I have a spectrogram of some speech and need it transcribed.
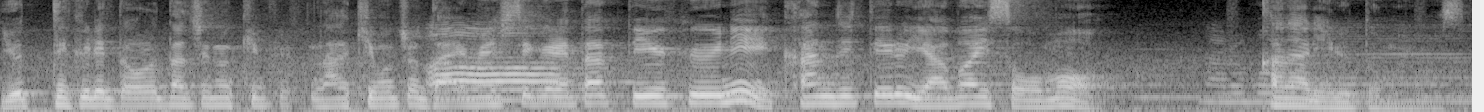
言ってくれた俺たちの気な気持ちを代弁してくれたっていうふうに感じているやばい層もかなりいると思います。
